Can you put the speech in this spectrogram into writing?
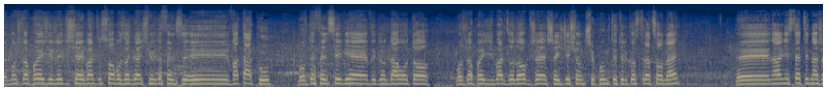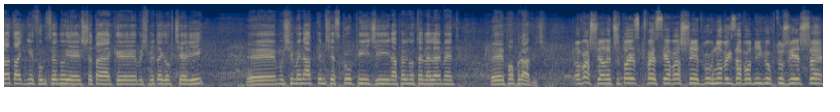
E, Można powiedzieć, że dzisiaj bardzo słabo zagraliśmy w, defensy- y, w ataku, bo w defensywie wyglądało to, można powiedzieć, bardzo dobrze. 63 punkty tylko stracone. E, No ale niestety nasz atak nie funkcjonuje jeszcze tak, jak e, byśmy tego chcieli. E, Musimy nad tym się skupić i na pewno ten element e, poprawić. No właśnie, ale czy to jest kwestia właśnie dwóch nowych zawodników, którzy jeszcze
